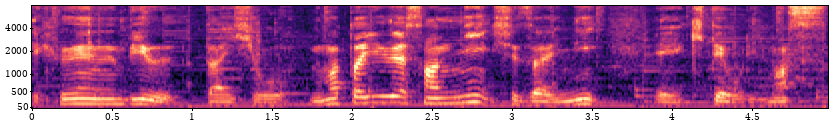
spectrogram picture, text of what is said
FM ビュー代表沼田裕也さんに取材に、えー来ております。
